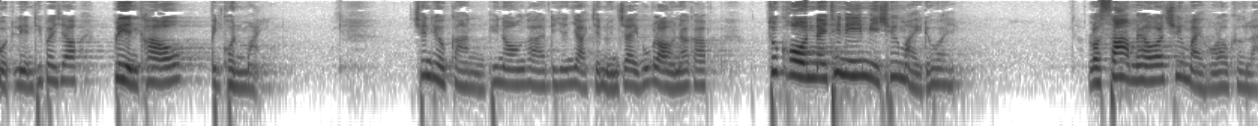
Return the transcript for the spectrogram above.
บทเรียนที่พระเจ้า เปลี่ยนเขาเป็นคนใหม่ เช่นเดียวกันพี่น้องคะดิฉันอยากจะหนุนใจพวกเรานะครับ ทุกคนในที่นี้มีชื่อใหม่ด้วย เราทราบไหมคะว่าชื่อใหม่ของเราคืออะไร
